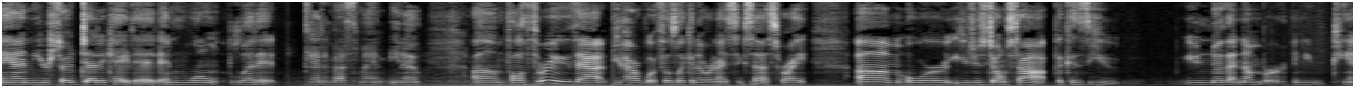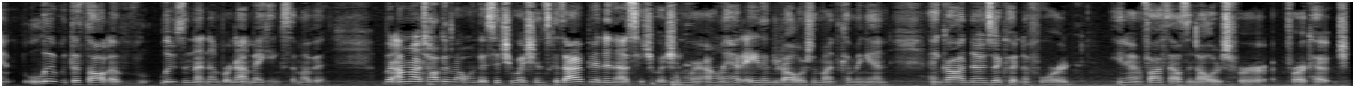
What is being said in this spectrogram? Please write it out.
and you're so dedicated and won't let it that investment you know um, fall through that you have what feels like an overnight success right? Um, or you just don't stop because you you know that number and you can't live with the thought of losing that number not making some of it. But i'm not talking about one of those situations because i've been in that situation where i only had $800 a month coming in and god knows i couldn't afford you know $5000 for for a coach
